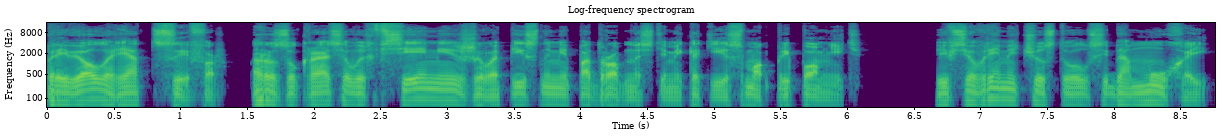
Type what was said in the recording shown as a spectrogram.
Привел ряд цифр. Разукрасил их всеми живописными подробностями, какие смог припомнить. И все время чувствовал себя мухой,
